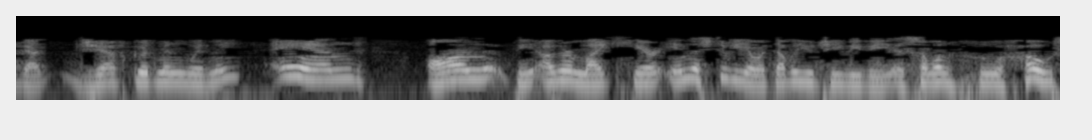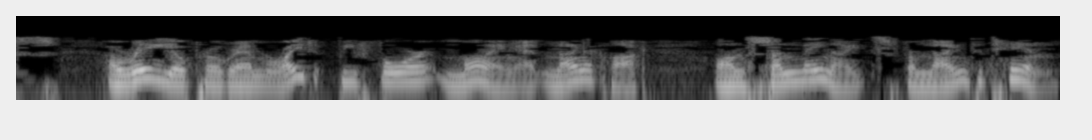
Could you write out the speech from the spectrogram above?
I've got Jeff Goodman with me, and on the other mic here in the studio at WGBB is someone who hosts a radio program right before mine at 9 o'clock on Sunday nights from 9 to 10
